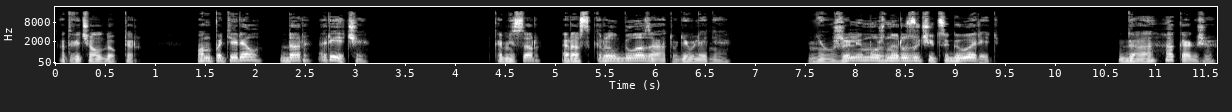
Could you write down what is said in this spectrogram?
отвечал доктор. Он потерял дар речи. Комиссар раскрыл глаза от удивления. «Неужели можно разучиться говорить?» «Да, а как же?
